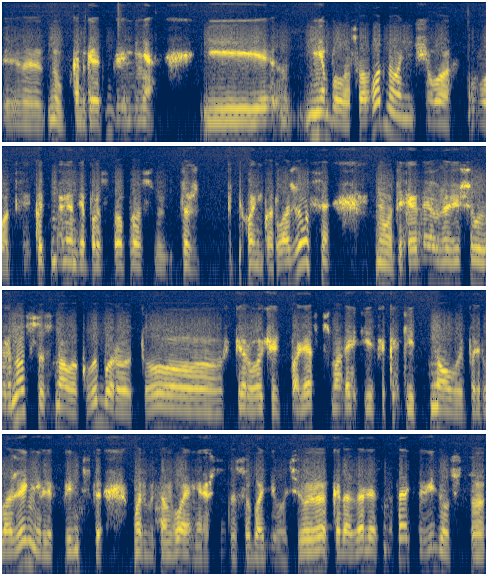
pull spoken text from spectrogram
э, ну, конкретно для меня. И не было свободного ничего. Вот. В какой-то момент я просто вопрос тоже потихоньку отложился. Вот. И когда я уже решил вернуться снова к выбору, то в первую очередь полез посмотреть, есть ли какие-то новые предложения, или, в принципе, может быть, там в лайнере что-то освободилось. И уже когда залез на сайт, увидел, что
